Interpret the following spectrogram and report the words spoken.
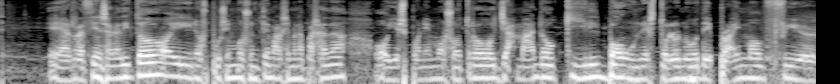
eh, recién sacadito, y nos pusimos un tema la semana pasada. Hoy exponemos otro llamado Killbone, esto es lo nuevo de Primal Fear.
